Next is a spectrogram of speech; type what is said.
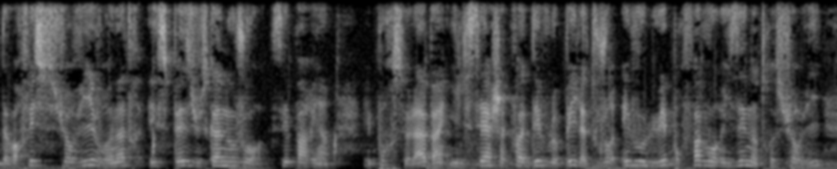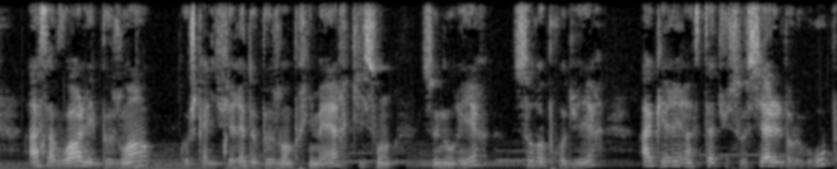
d'avoir fait survivre notre espèce jusqu'à nos jours. C'est pas rien. Et pour cela, ben, il s'est à chaque fois développé, il a toujours évolué pour favoriser notre survie, à savoir les besoins que je qualifierais de besoins primaires, qui sont se nourrir, se reproduire, acquérir un statut social dans le groupe,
